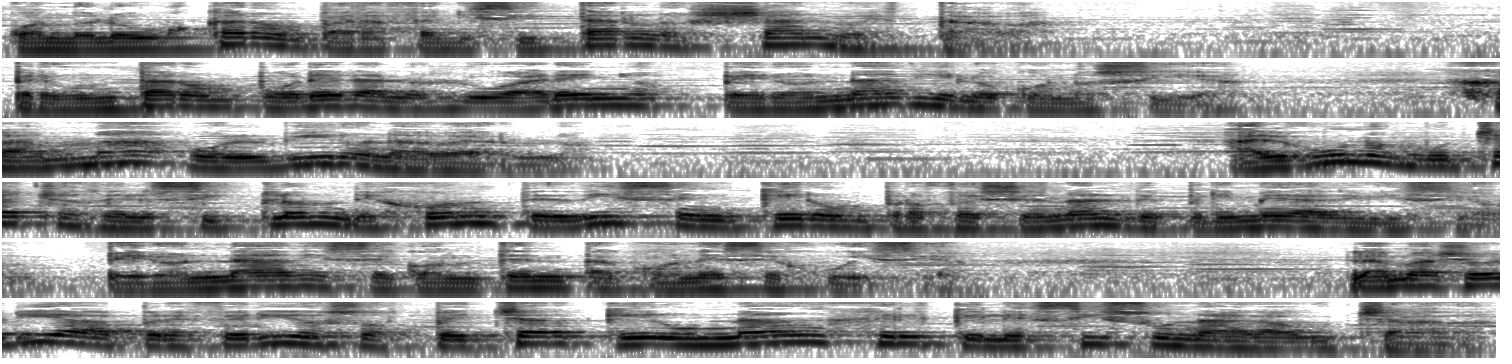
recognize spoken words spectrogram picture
Cuando lo buscaron para felicitarlo ya no estaba. Preguntaron por él a los lugareños, pero nadie lo conocía. Jamás volvieron a verlo. Algunos muchachos del ciclón de Jonte dicen que era un profesional de primera división, pero nadie se contenta con ese juicio. La mayoría ha preferido sospechar que era un ángel que les hizo una gauchada.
